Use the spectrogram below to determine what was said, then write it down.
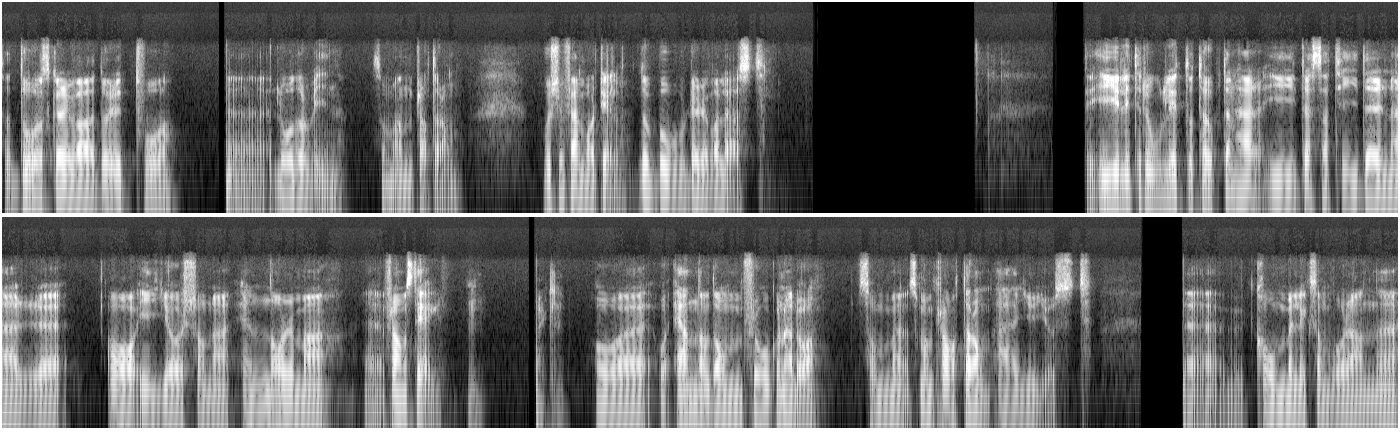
Så då ska det vara, då är det två eh, lådor vin som man pratar om och 25 år till. Då borde det vara löst. Det är ju lite roligt att ta upp den här i dessa tider när eh, AI gör sådana enorma eh, framsteg. Mm. Och, eh, och, en av de frågorna då som, som man pratar om är ju just kommer liksom våran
